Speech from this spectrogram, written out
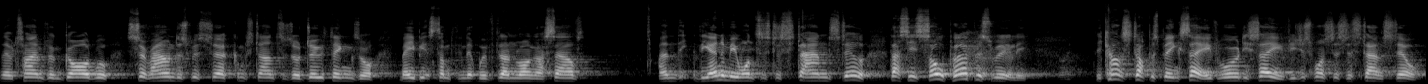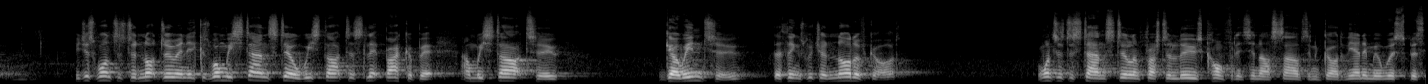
There are times when God will surround us with circumstances or do things, or maybe it's something that we've done wrong ourselves. And the, the enemy wants us to stand still. That's his sole purpose, really. He can't stop us being saved. We're already saved. He just wants us to stand still. He just wants us to not do anything. Because when we stand still, we start to slip back a bit and we start to go into the things which are not of God wants us to stand still and for us to lose confidence in ourselves and God. And the enemy whispers,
